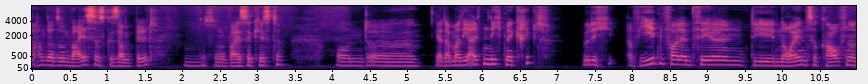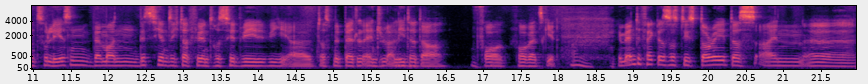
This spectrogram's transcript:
haben dann so ein weißes Gesamtbild. Mhm. Das ist so eine weiße Kiste. Und äh, ja, da man die alten nicht mehr kriegt, würde ich auf jeden Fall empfehlen, die neuen zu kaufen und zu lesen, wenn man ein bisschen sich dafür interessiert, wie, wie äh, das mit Battle Angel Alita mhm. da vor, vorwärts geht. Oh. Im Endeffekt ist es die Story, dass ein äh,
